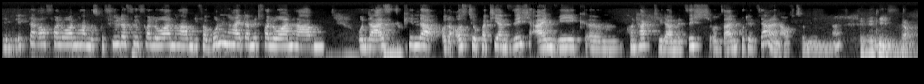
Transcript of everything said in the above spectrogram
den Blick darauf verloren haben, das Gefühl dafür verloren haben, die Verbundenheit damit verloren haben. Und da ist Kinder- oder Osteopathie an sich ein Weg, ähm, Kontakt wieder mit sich und seinen Potenzialen aufzunehmen. Ne? Definitiv, ja.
